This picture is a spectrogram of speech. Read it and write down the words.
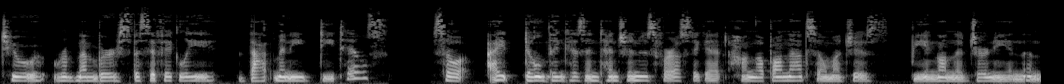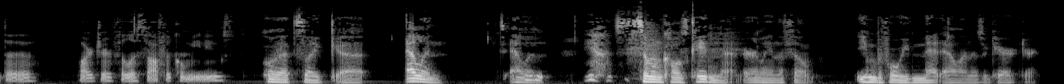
to remember specifically that many details. So I don't think his intention is for us to get hung up on that so much as being on the journey and then the larger philosophical meanings. Well, that's like uh, Ellen. It's Ellen. Yeah. Someone calls Caden that early in the film, even before we've met Ellen as a character.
